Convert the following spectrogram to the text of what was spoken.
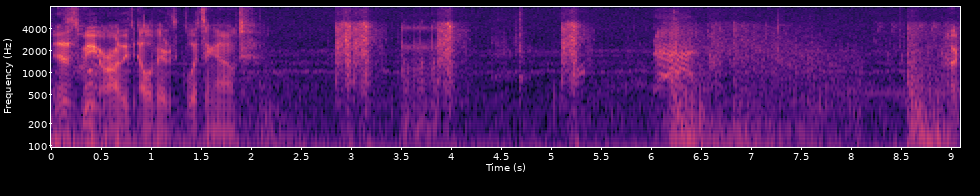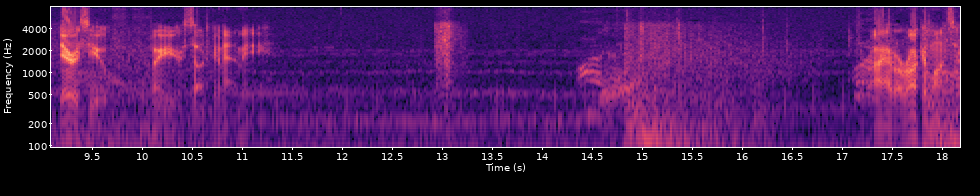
Is this me, or are these elevators blitzing out? How dares you fire your shotgun at me? I have a rocket launcher.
